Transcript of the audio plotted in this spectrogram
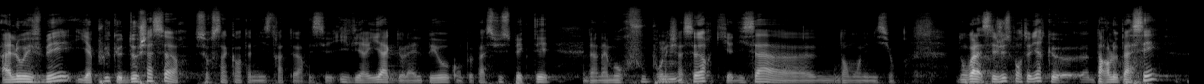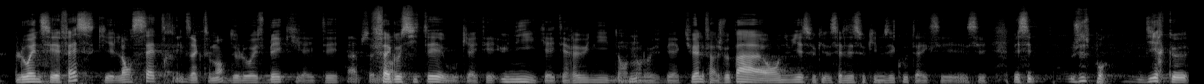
À l'OFB, il y a plus que deux chasseurs sur 50 administrateurs. Et c'est Yves de la LPO qu'on peut pas suspecter d'un amour fou pour les mhm. chasseurs qui a dit ça euh, dans mon émission. Donc voilà, c'est juste pour te dire que euh, par le passé, l'ONCFS, qui est l'ancêtre de l'OFB qui a été phagocyté ou qui a été uni, qui a été réuni dans, mhm. l'OFB actuel. Enfin, je veux pas ennuyer ceux celles et ceux qui nous écoutent avec ces, mais c'est juste pour dire que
